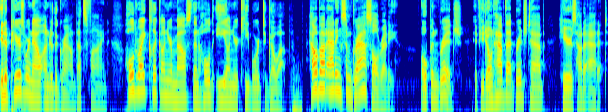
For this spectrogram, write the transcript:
It appears we're now under the ground, that's fine. Hold right click on your mouse, then hold E on your keyboard to go up. How about adding some grass already? Open bridge. If you don't have that bridge tab, here's how to add it.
